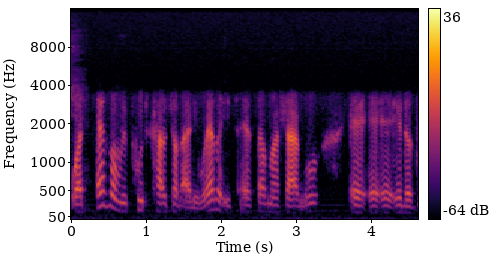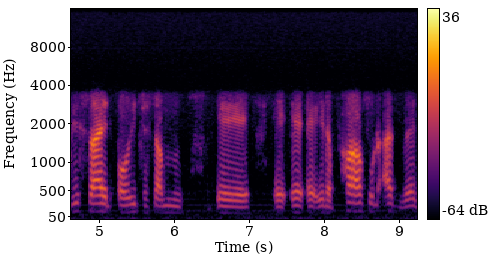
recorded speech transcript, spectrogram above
whatever we put culturally, whether it's Esther Mahlangu, uh, uh, you know, this side, or it's some uh, uh, uh, you know, powerful advert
